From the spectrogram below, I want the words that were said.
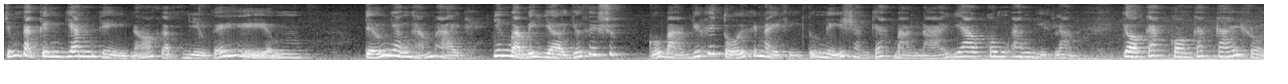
Chúng ta kinh doanh thì nó gặp nhiều cái um, tiểu nhân hãm hại. Nhưng mà bây giờ với cái sức của bạn với cái tuổi cái này thì tôi nghĩ rằng các bạn đã giao công ăn việc làm cho các con các cái rồi.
